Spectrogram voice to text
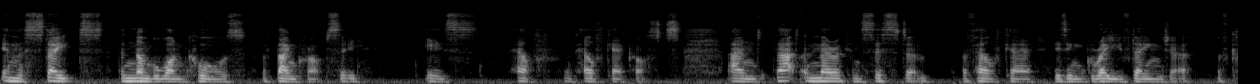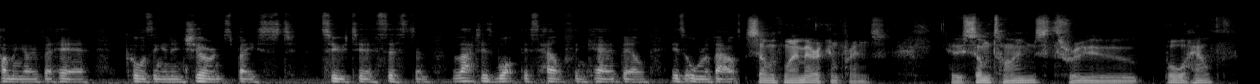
In the States, the number one cause of bankruptcy is health and healthcare costs. And that American system of healthcare is in grave danger of coming over here, causing an insurance-based two-tier system. That is what this health and care bill is all about. Some of my American friends who sometimes, through poor health,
